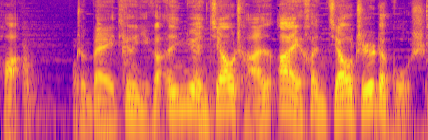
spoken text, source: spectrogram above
话，准备听一个恩怨交缠、爱恨交织的故事。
